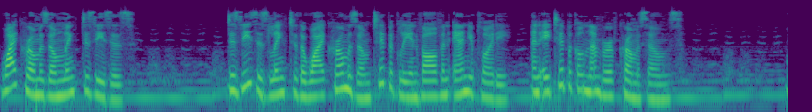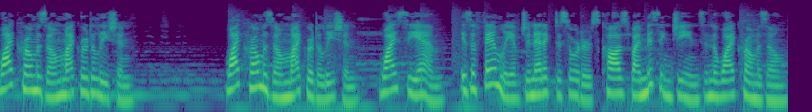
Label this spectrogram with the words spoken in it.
Y chromosome-linked diseases. Diseases linked to the Y chromosome typically involve an aneuploidy, an atypical number of chromosomes. Y chromosome microdeletion. Y chromosome microdeletion, YCM, is a family of genetic disorders caused by missing genes in the Y chromosome.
